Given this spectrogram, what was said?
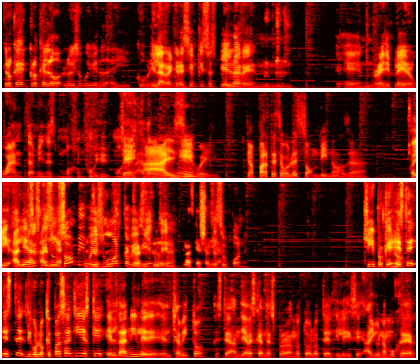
Creo que, creo que lo, lo hizo muy bien ahí Kubrick. Y la ¿no? recreación que hizo Spielberg en, en Ready Player One también es muy, muy, muy Sí. padre. Ay, sí, güey. Que aparte se vuelve zombie, ¿no? O sea. Oye, Alia. Pues es que es un zombie, güey, es un muerto Gracias, viviente. Gracias, Se Alia. supone. Sí, porque ¿No? este, este, digo, lo que pasa aquí es que el Dani, le, el chavito, este Andy, ya ves que anda explorando todo el hotel y le dice, hay una mujer,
